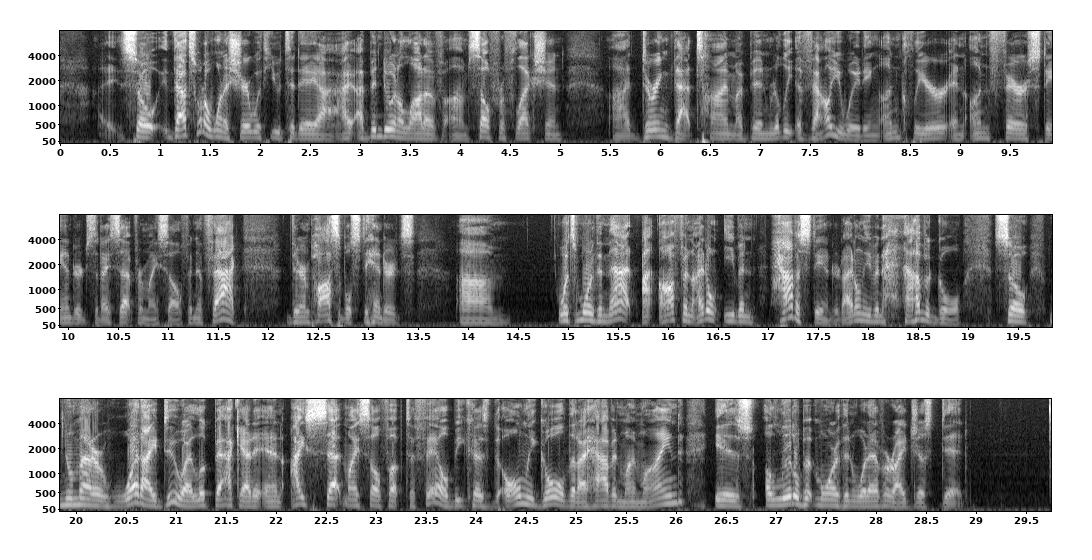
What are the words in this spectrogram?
so that's what I want to share with you today. I, have been doing a lot of um, self reflection. Uh, during that time, I've been really evaluating unclear and unfair standards that I set for myself, and in fact, they're impossible standards. Um, What's more than that, I, often I don't even have a standard. I don't even have a goal. So no matter what I do, I look back at it and I set myself up to fail because the only goal that I have in my mind is a little bit more than whatever I just did.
